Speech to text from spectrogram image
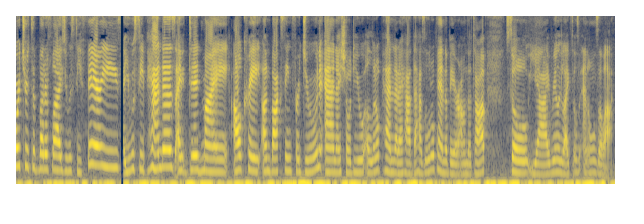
portraits of butterflies. You will see fairies. You will see pandas. I did my owl crate unboxing for June and I showed you a little pen that I have that has a little panda bear on the top. So yeah, I really like those animals a lot.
